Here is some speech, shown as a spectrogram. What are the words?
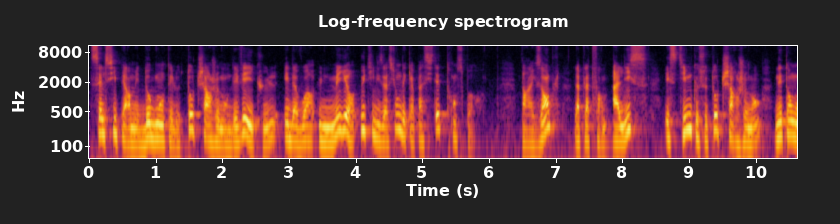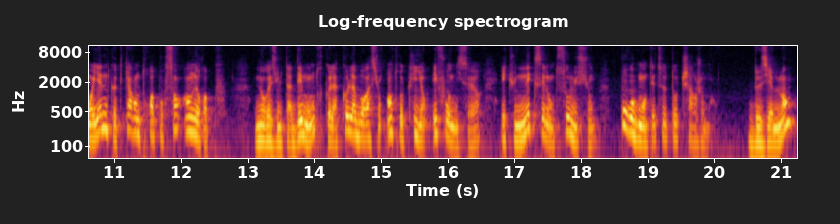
Celle-ci permet d'augmenter le taux de chargement des véhicules et d'avoir une meilleure utilisation des capacités de transport. Par exemple, la plateforme Alice estime que ce taux de chargement n'est en moyenne que de 43% en Europe. Nos résultats démontrent que la collaboration entre clients et fournisseurs est une excellente solution pour augmenter ce taux de chargement. Deuxièmement,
